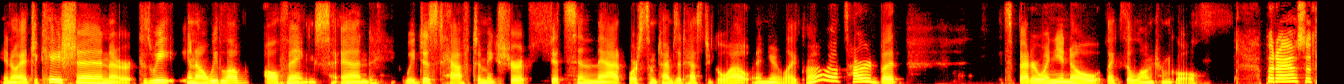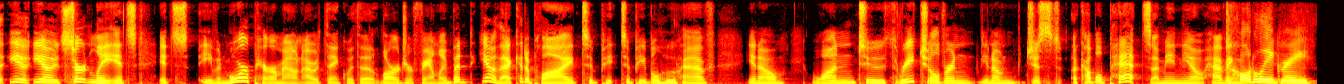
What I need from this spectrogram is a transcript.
you know, education or because we, you know, we love all things and we just have to make sure it fits in that, or sometimes it has to go out and you're like, oh, it's hard, but it's better when you know like the long term goal. But I also, th- you, you know, certainly it's it's even more paramount, I would think, with a larger family. But you know, that could apply to to people who have, you know, one, two, three children. You know, just a couple pets. I mean, you know, having totally agree.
